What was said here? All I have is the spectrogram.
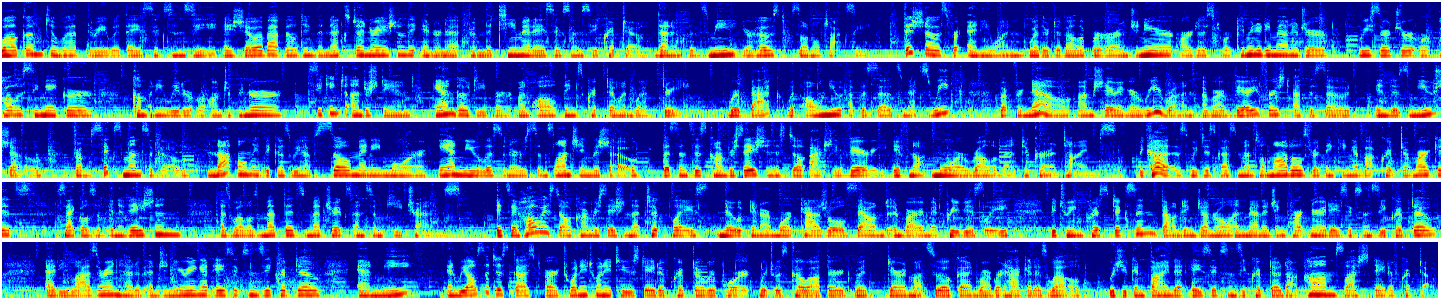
Welcome to Web3 with a16z, a show about building the next generation of the internet from the team at a16z Crypto. That includes me, your host, Sonal Chokshi. This show is for anyone, whether developer or engineer, artist or community manager, researcher or policymaker, company leader or entrepreneur, seeking to understand and go deeper on all things crypto and Web3. We're back with all new episodes next week, but for now, I'm sharing a rerun of our very first episode in this new show from six months ago, not only because we have so many more and new listeners since launching the show, but since this conversation is still actually very, if not more, relevant to current times. Because we discuss mental models for thinking about crypto markets, cycles of innovation, as well as methods, metrics, and some key trends. It's a hallway style conversation that took place, note, in our more casual sound environment previously, between Chris Dixon, founding general and managing partner at a16z Crypto, Eddy Lazzarin, head of engineering at a16z Crypto, and me. And we also discussed our 2022 State of Crypto report, which was co authored with Daren Matsuoka and Robert Hackett as well, which you can find at a16zcrypto.com slash state of crypto.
